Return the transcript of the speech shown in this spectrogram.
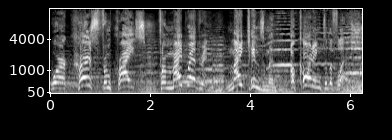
were cursed from Christ for my brethren, my kinsmen, according to the flesh.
